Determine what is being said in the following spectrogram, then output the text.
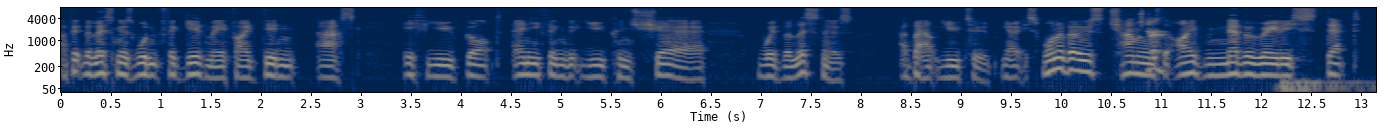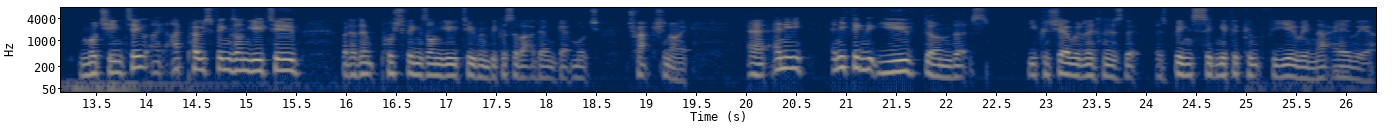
I think the listeners wouldn't forgive me if I didn't ask if you've got anything that you can share with the listeners about YouTube. You know, it's one of those channels sure. that I've never really stepped much into. I, I, post things on YouTube, but I don't push things on YouTube, and because of that, I don't get much traction on it. Uh, any anything that you've done that's you can share with listeners that has been significant for you in that area?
